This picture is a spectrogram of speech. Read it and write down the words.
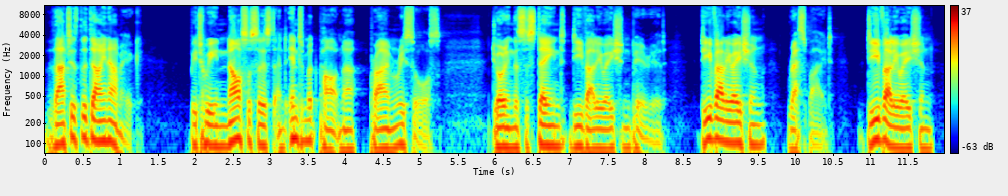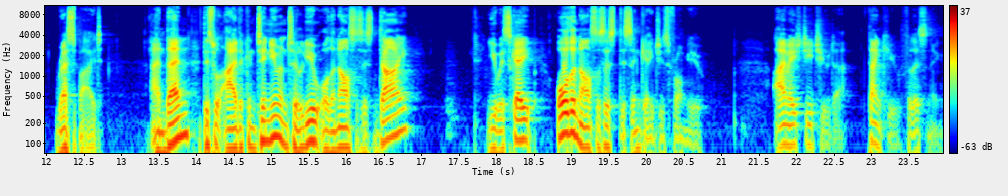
That is the dynamic between narcissist and intimate partner primary source during the sustained devaluation period. Devaluation, respite. Devaluation, respite. And then this will either continue until you or the narcissist die, you escape, or the narcissist disengages from you. I'm H.G. Tudor. Thank you for listening.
